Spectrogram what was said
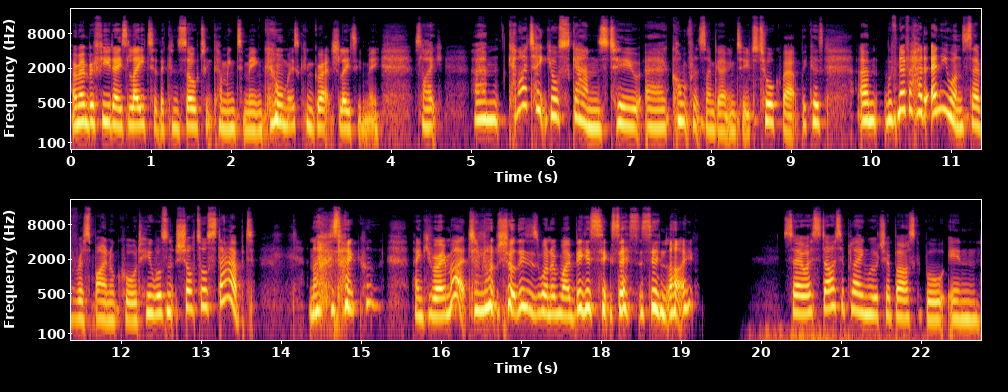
I remember a few days later the consultant coming to me and almost congratulating me. It's like, um, can I take your scans to a conference I'm going to to talk about? Because um, we've never had anyone sever a spinal cord who wasn't shot or stabbed. And I was like, thank you very much. I'm not sure this is one of my biggest successes in life. So I started playing wheelchair basketball in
